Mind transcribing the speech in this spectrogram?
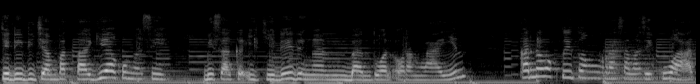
Jadi di jam 4 pagi aku masih bisa ke ICD dengan bantuan orang lain karena waktu itu aku ngerasa masih kuat,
